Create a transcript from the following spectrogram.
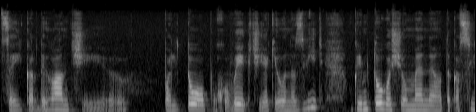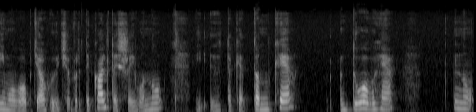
цей кардиган чи е, пальто, пуховик, чи як його назвіть. Окрім того, що в мене така слімова обтягуюча вертикаль, та ще й воно таке тонке, довге, ну,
